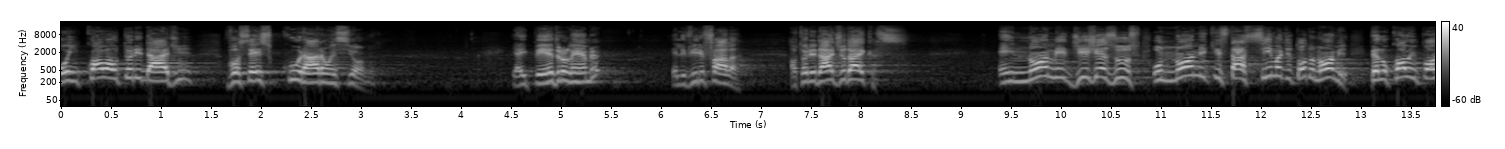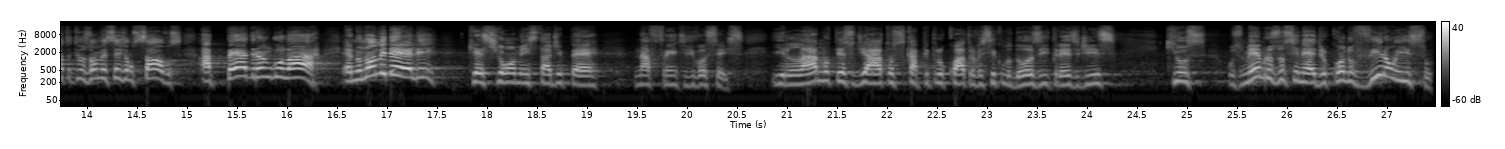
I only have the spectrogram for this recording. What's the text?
ou em qual autoridade vocês curaram esse homem? E aí Pedro lembra, ele vira e fala: autoridades judaicas, em nome de Jesus, o nome que está acima de todo nome, pelo qual importa que os homens sejam salvos, a pedra angular, é no nome dele que esse homem está de pé na frente de vocês. E lá no texto de Atos, capítulo 4, versículo 12 e 13, diz que os, os membros do Sinédrio, quando viram isso,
